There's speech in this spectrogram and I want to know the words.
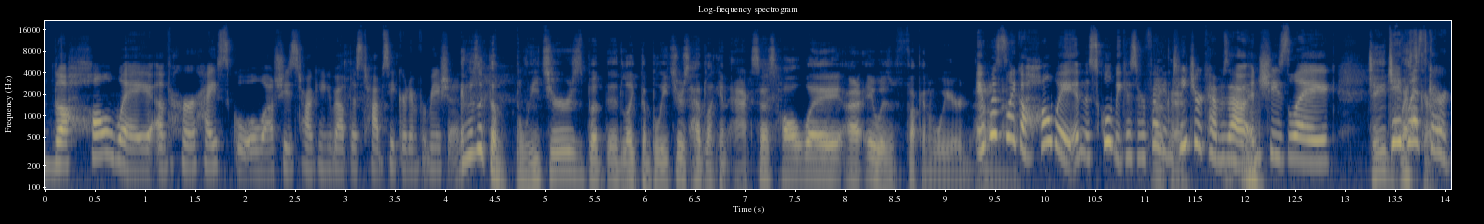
the hallway of her high school while she's talking about this top secret information. It was like the bleachers, but the, like the bleachers had like an access hallway. Uh, it was fucking weird. I It was know. like a hallway in the school because her fucking Okay. teacher comes out and she's like, Jade, Jade Wesker. Wesker,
